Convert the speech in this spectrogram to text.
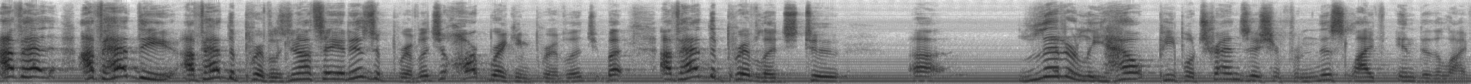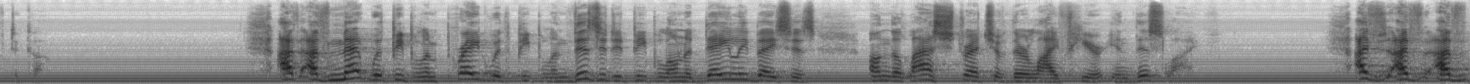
I've had, I've, had the, I've had the privilege, and I'd say it is a privilege, a heartbreaking privilege, but I've had the privilege to uh, literally help people transition from this life into the life to come. I've, I've met with people and prayed with people and visited people on a daily basis on the last stretch of their life here in this life. I've, I've, I've,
